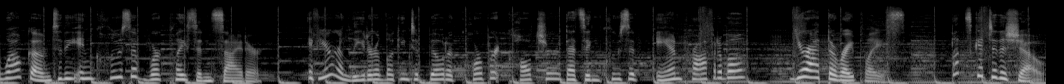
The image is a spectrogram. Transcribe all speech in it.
Welcome to the Inclusive Workplace Insider. If you're a leader looking to build a corporate culture that's inclusive and profitable, you're at the right place. Let's get to the show.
